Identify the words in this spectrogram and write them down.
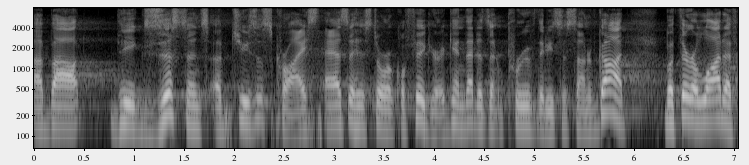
about the existence of Jesus Christ as a historical figure. Again, that doesn't prove that he's the Son of God, but there are a lot of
